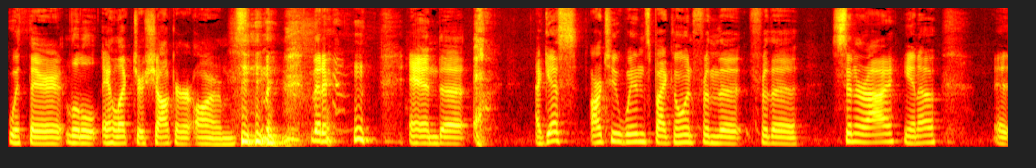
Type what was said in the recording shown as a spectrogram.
with their little electroshocker arms that are, and uh, I guess R two wins by going from the for the center eye. You know, Uh,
